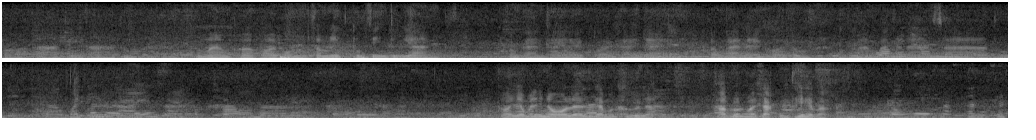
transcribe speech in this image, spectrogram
พ่อสาธุสาธุมาหลวงพ่อขอให้ผมสำเร็จทุกสิ่งทุกอย่าง ต้องการขายอะไรขอให้ขายได้ ต้องการอะไรขอให้สมความปรารถนาสาธุตามวันที่ขายขายกับข้าวมาส่งเลยค่ะก็ยังไม่ได้นอนเลยตั้งแต่เมื่อคืนน่ะ ขับรถมาจากกรุงเทพอะ ค่ะท่านขึ้น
